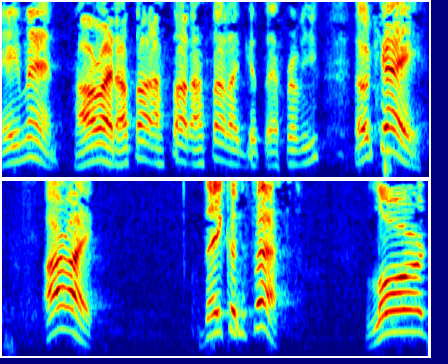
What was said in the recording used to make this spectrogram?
Amen. All right. I thought, I thought, I thought I'd get that from you. Okay. All right. They confessed, Lord,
